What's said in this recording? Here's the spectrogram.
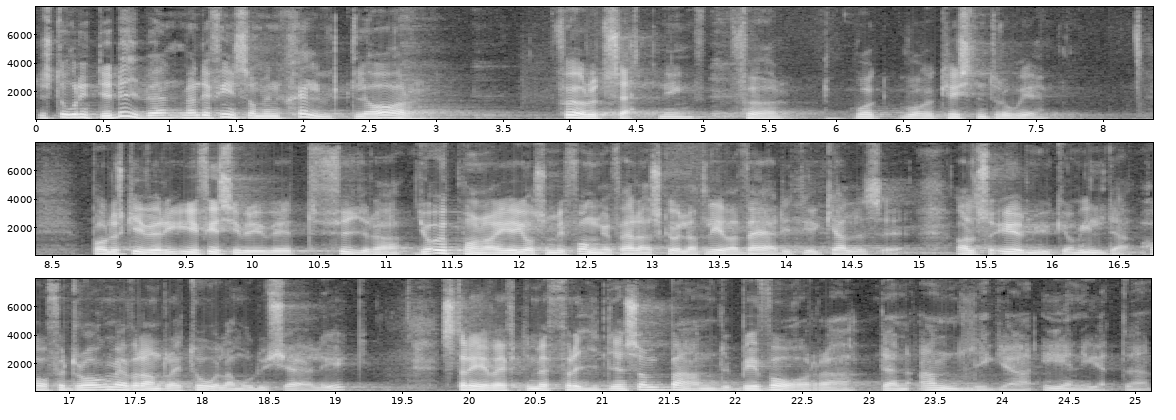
Det står inte i Bibeln, men det finns som en självklar förutsättning för vad, vad kristen tro är. Paulus skriver i Efesierbrevet 4. Jag uppmanar er, jag som är fånge för Herrens skull, att leva värdigt er kallelse, alltså ödmjuka och milda. Ha fördrag med varandra i tålamod och kärlek. Sträva efter med friden som band bevara den andliga enheten.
